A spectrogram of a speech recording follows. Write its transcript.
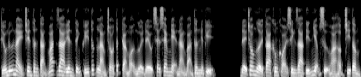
Thiếu nữ này trên thân tản mát ra yên tĩnh khí tức làm cho tất cả mọi người đều sẽ xem nhẹ nàng bản thân nhân kỷ, để cho người ta không khỏi sinh ra tín nhiệm sự hòa hợp c tâm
